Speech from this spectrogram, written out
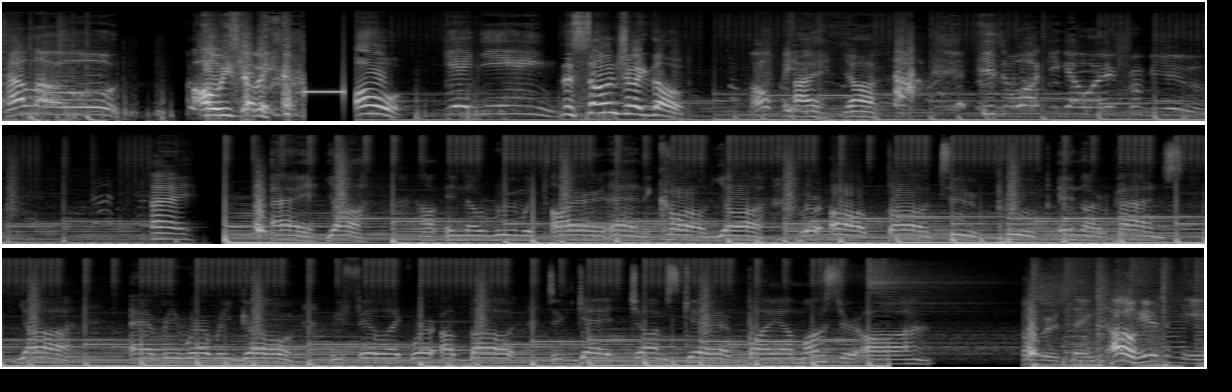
Hello! Oh, he's coming. Oh, Yin Ying! the soundtrack though. Oh, he- Hey, yeah. He's walking away from you. Hey. Hey, yeah. I'm in a room with Iron and Karl, yeah. We're all about to poop in our pants, yeah. Everywhere we go, we feel like we're about to get jump scared by a monster, aw. Over things. Oh, here's a key.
